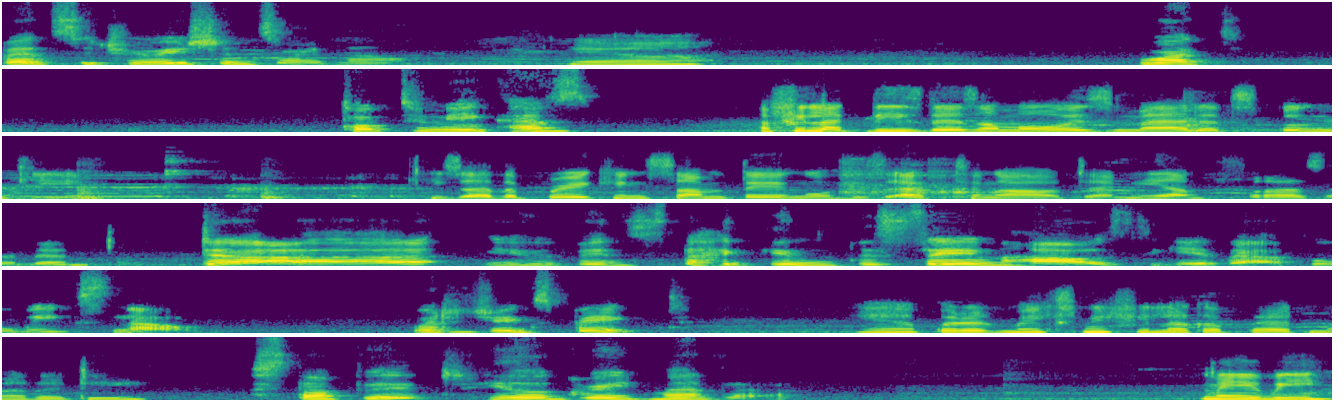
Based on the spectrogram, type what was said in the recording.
bad situations right now. Yeah. What? Talk to me, cuz. I feel like these days I'm always mad at Spunky. He's either breaking something or he's acting out, and young frazzling. Duh, you've been stuck in the same house together for weeks now. What did you expect? Yeah, but it makes me feel like a bad mother, D. Stop it. You're a great mother. Maybe.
